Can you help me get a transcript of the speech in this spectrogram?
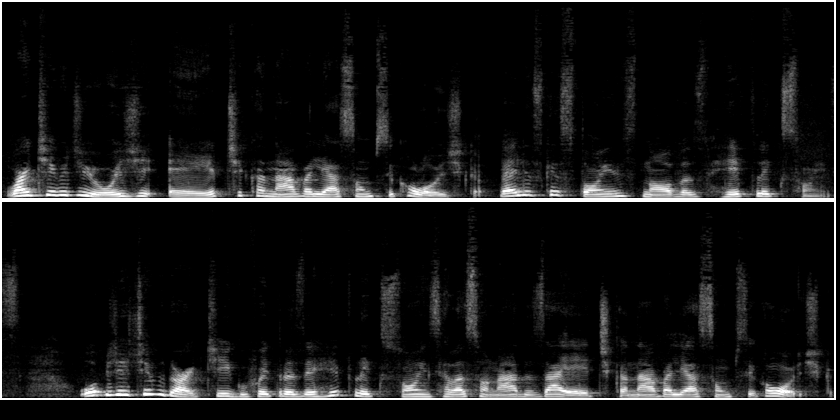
O artigo de hoje é Ética na Avaliação Psicológica: Velhas questões, novas reflexões. O objetivo do artigo foi trazer reflexões relacionadas à ética na avaliação psicológica.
